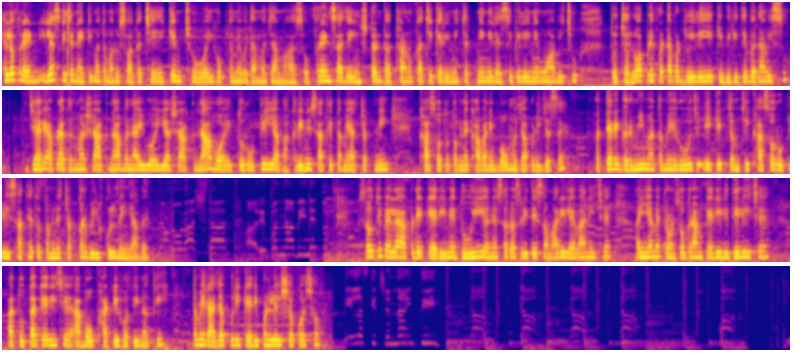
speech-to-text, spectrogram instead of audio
Hello friend ઇલાસ kitchen નાઇટીમાં તમારું સ્વાગત છે. કેમ છો? આઈ હોપ તમે બધા મજામાં હશો. ફ્રેન્ડ્સ, આજે ઇન્સ્ટન્ટ અથાણું કાચી કેરીની ચટણીની રેસીપી લઈને હું આવી છું. તો ચલો આપણે ફટાફટ જોઈ લઈએ કેવી રીતે બનાવીશું. જ્યારે આપણા ઘરમાં શાક ના બનાવ્યું હોય યા શાક ના હોય, તો રોટલી યા ભાખરીની સાથે તમે આ ચટણી ખાશો તો તમને ખાવાની બહુ મજા પડી જશે. અત્યારે ગરમીમાં તમે રોજ એક એક ચમચી ખાશો રોટલી સાથે, તો તમને ચક્કર બિલકુલ નહીં આવે. સૌથી પહેલાં આપણે કેરીને ધોઈ અને સરસ રીતે સમારી લેવાની છે. અહીંયા મેં ત્રણસો ગ્રામ કેરી લીધેલી છે. આ તોતા કેરી છે, આ બહુ ખાટી હોતી નથી. તમે રાજાપુરી કેરી પણ લઈ શકો છો.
